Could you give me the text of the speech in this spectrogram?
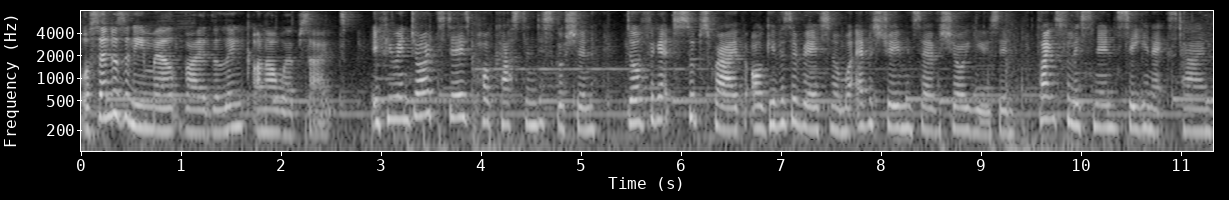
or send us an email via the link on our website. If you enjoyed today's podcast and discussion, don't forget to subscribe or give us a rating on whatever streaming service you're using. Thanks for listening. See you next time.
